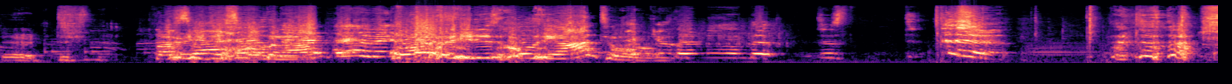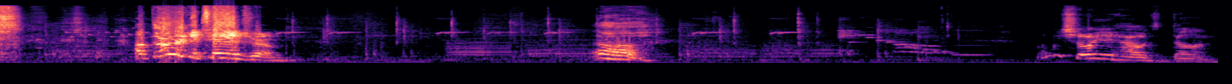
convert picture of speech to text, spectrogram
Dude, why were you just holding on? Why were you just holding on to him? Because I mean that just. I'm throwing a tantrum. Oh, Let me show you how it's done.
